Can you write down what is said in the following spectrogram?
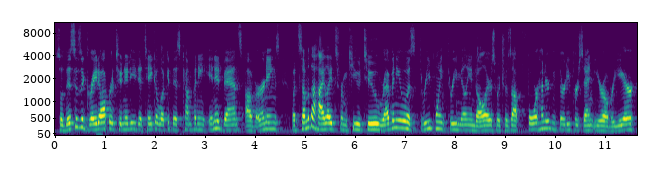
So, this is a great opportunity to take a look at this company in advance of earnings. But some of the highlights from Q2 revenue was $3.3 million, which was up 430% year over year,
